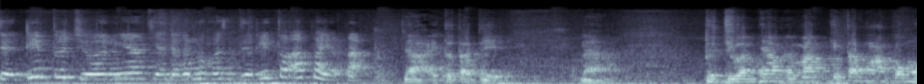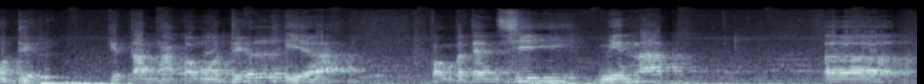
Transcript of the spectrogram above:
Jadi tujuannya diadakan lomba sendiri itu apa ya Pak? Nah, itu tadi. Nah, tujuannya memang kita mengakomodir. Kita mengakomodir ya kompetensi, minat eh,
